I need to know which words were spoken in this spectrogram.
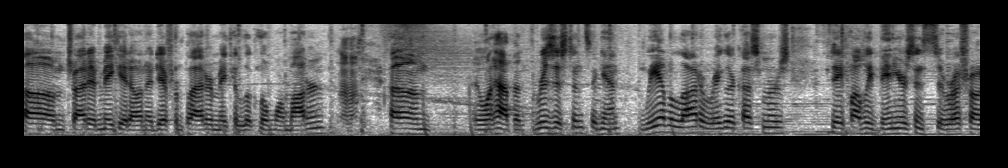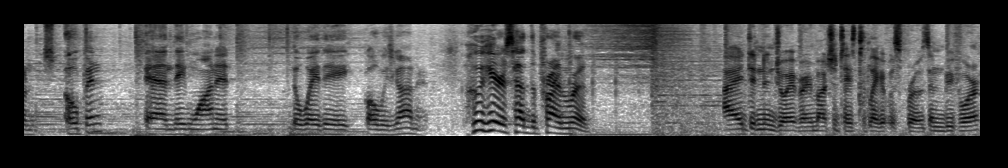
Um, try to make it on a different platter, make it look a little more modern. Um, And what happened? resistance again. We have a lot of regular customers. They've probably been here since the restaurant opened, and they want it the way they always got it. Who here has had the prime rib? I didn't enjoy it very much. It tasted like it was frozen before.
